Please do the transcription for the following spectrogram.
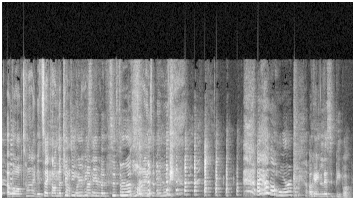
of all time. It's like on the top Did you hear me say 100 vociferous lines of the movie. I have a horrible. Okay, listen, people.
